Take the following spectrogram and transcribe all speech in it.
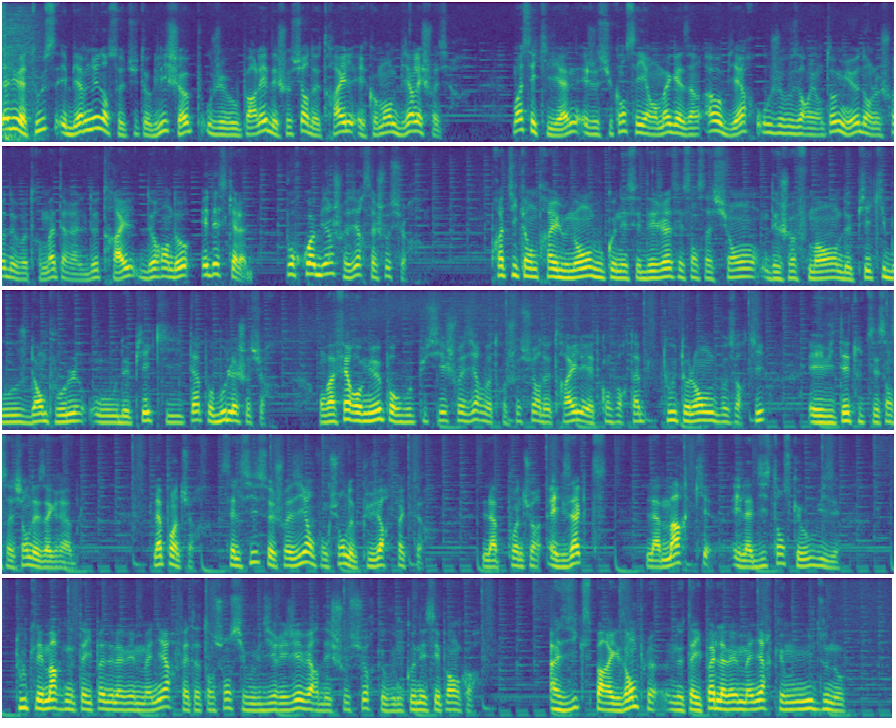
Salut à tous et bienvenue dans ce tuto Glishop où je vais vous parler des chaussures de trail et comment bien les choisir. Moi c'est Kylian et je suis conseiller en magasin à Aubière où je vous oriente au mieux dans le choix de votre matériel de trail, de rando et d'escalade. Pourquoi bien choisir sa chaussure? Pratiquant de trail ou non, vous connaissez déjà ces sensations d'échauffement, de pieds qui bougent, d'ampoules ou de pieds qui tapent au bout de la chaussure. On va faire au mieux pour que vous puissiez choisir votre chaussure de trail et être confortable tout au long de vos sorties et éviter toutes ces sensations désagréables. La pointure. Celle-ci se choisit en fonction de plusieurs facteurs. La pointure exacte, la marque et la distance que vous visez. Toutes les marques ne taillent pas de la même manière, faites attention si vous vous dirigez vers des chaussures que vous ne connaissez pas encore. ASICS par exemple ne taille pas de la même manière que Mizuno.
